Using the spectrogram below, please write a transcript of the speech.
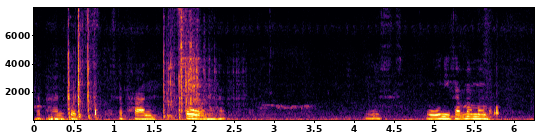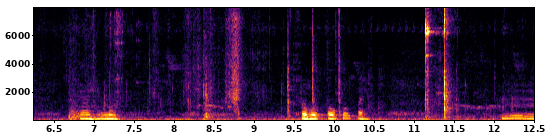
สะพานกดสะพานโซ่นะครับโอ้โหนี่ครับมามึงเดี๋ยวเห็นมึงโอ้โหโตขึ้นไปอืม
